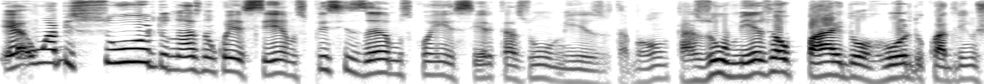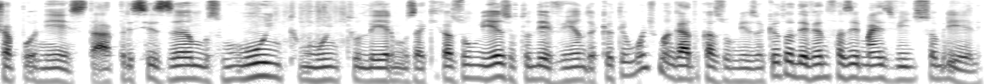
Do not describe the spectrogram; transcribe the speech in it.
é um absurdo nós não conhecermos, precisamos conhecer Kazuo Meso, tá bom? Kazuo Meso é o pai do horror do quadrinho japonês, tá? Precisamos muito, muito lermos aqui Kazuo Meso, eu tô devendo aqui, eu tenho um monte de mangá do Kazuo Meso aqui, eu tô devendo fazer mais vídeos sobre ele.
